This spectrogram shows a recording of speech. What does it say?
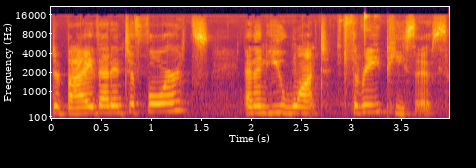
divide that into fourths, and then you want three pieces.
